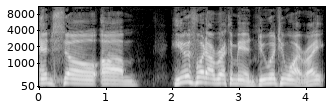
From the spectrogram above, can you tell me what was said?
And so, um, here's what I recommend: do what you want, right?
